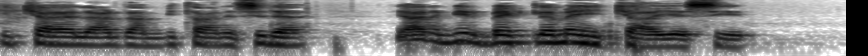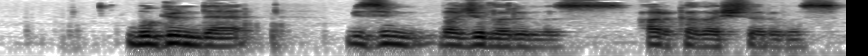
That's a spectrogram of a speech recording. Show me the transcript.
hikayelerden bir tanesi de yani bir bekleme hikayesi. Bugün de bizim bacılarımız, arkadaşlarımız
